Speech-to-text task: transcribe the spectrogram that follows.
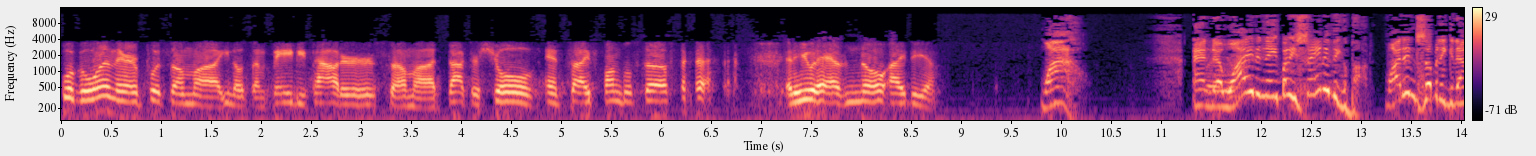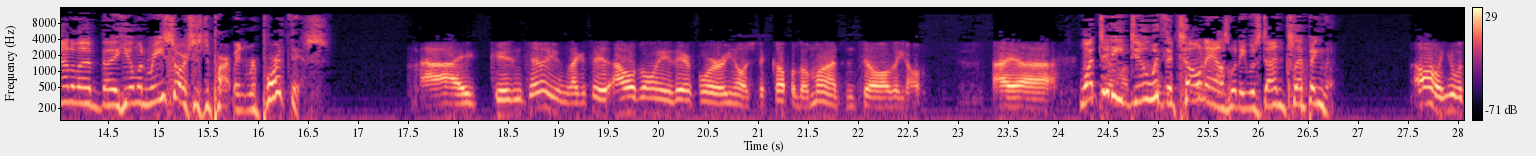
we'll go in there and put some, uh, you know, some baby powder, some uh, Dr. Scholl's antifungal stuff, and he would have no idea. Wow. And uh, why didn't anybody say anything about it? Why didn't somebody get down to the, the Human Resources Department and report this? I couldn't tell you. Like I said, I was only there for, you know, just a couple of months until, you know, I, uh, What did he do with the toenails when he was done clipping them? Oh, he was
